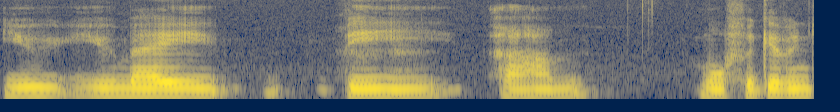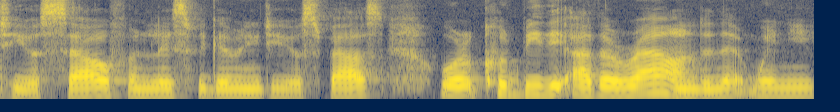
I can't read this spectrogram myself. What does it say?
you you may be um, more forgiving to yourself and less forgiving to your spouse, or it could be the other round, and that when you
